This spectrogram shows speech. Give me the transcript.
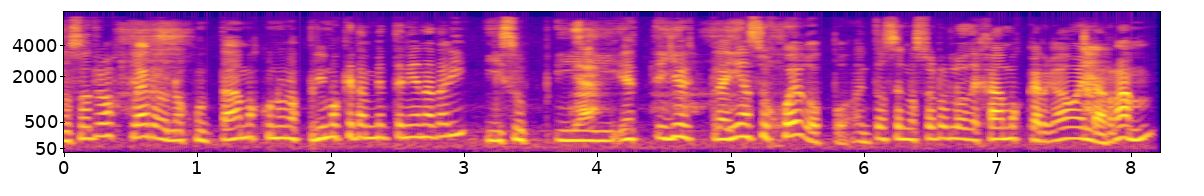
nosotros, claro, nos juntábamos con unos primos que también tenían Atari y, sus y ellos traían sus juegos, po. entonces nosotros los dejábamos cargados en la RAM,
